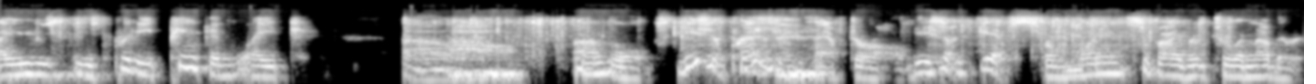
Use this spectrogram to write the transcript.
I use these pretty pink and white uh, envelopes. These are presents, after all. These are gifts from one survivor to another.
